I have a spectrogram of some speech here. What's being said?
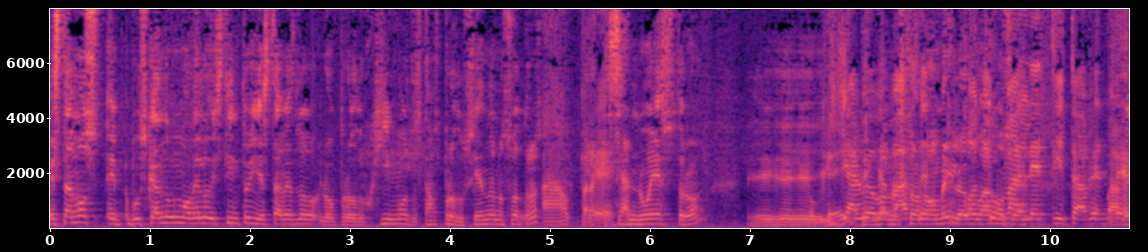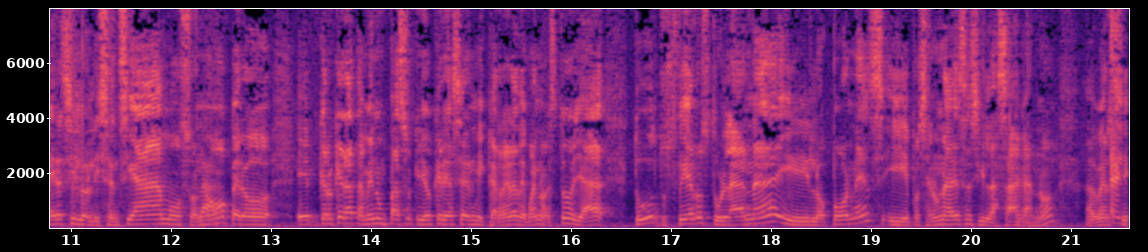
estamos eh, buscando un modelo distinto y esta vez lo, lo produjimos, lo estamos produciendo nosotros Ah, para que sea nuestro eh, Y y ya luego vas nuestro nombre y luego con vamos tu a- maletita a vender. a ver si lo licenciamos o Claro. no, pero eh, creo que era también un paso que yo quería hacer en mi carrera de, bueno, esto ya, tú, tus fierros, tu lana y lo pones y pues en una de esas y la saga, ¿no? A ver si...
